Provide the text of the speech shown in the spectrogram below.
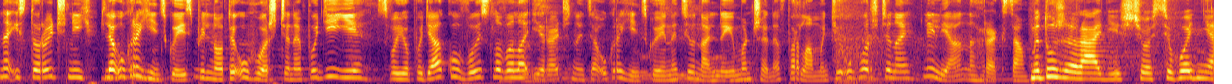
На історичній для української спільноти Угорщини події свою подяку висловила і речниця української національної меншини в парламенті Угорщини Ліліана Грекса. Ми дуже раді, що сьогодні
